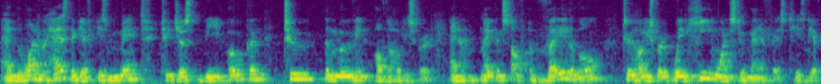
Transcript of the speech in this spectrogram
And the one who has the gift is meant to just be open to the moving of the Holy Spirit and make himself available to the Holy Spirit when he wants to manifest his gift.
